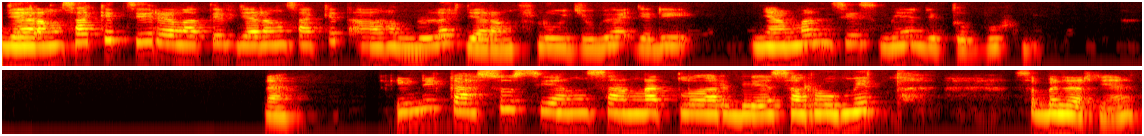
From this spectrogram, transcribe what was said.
Jarang sakit sih, relatif jarang sakit. Alhamdulillah jarang flu juga. Jadi nyaman sih sebenarnya di tubuh. Nah, ini kasus yang sangat luar biasa rumit sebenarnya.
